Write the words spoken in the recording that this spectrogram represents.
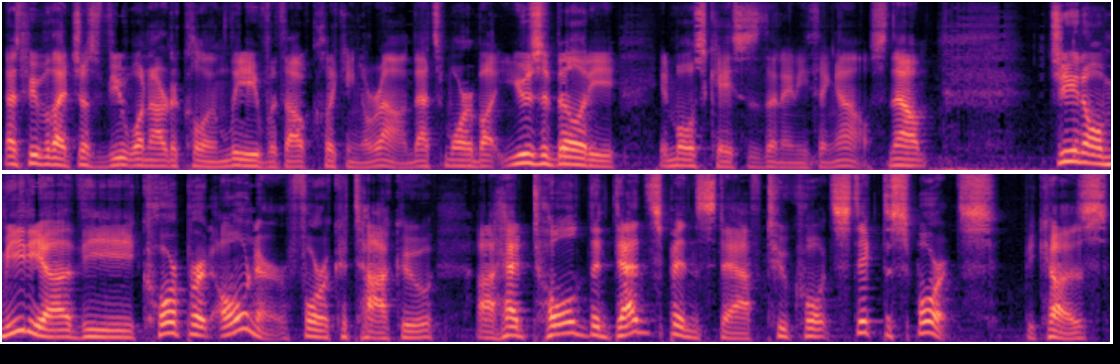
That's people that just view one article and leave without clicking around. That's more about usability in most cases than anything else. Now, G&O Media, the corporate owner for Kotaku, uh, had told the Deadspin staff to, quote, stick to sports because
